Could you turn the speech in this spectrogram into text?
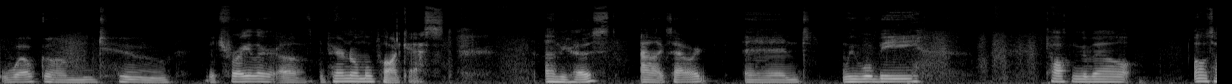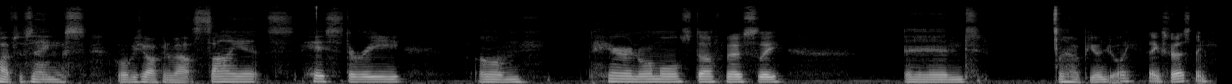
welcome to the trailer of the Paranormal Podcast. I'm your host, Alex Howard, and we will be talking about all types of things. We'll be talking about science, history, um, paranormal stuff mostly, and I hope you enjoy. Thanks for listening.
